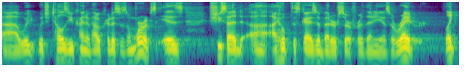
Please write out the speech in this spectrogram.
uh, which, which, tells you kind of how criticism works, is she said, uh, I hope this guy's a better surfer than he is a writer. Like,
